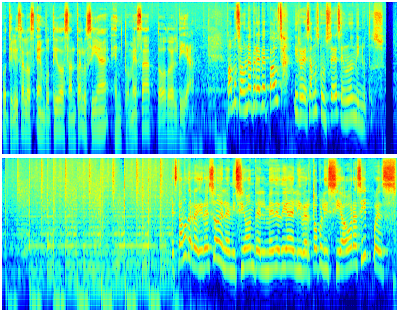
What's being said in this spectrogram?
utiliza los embutidos Santa Lucía en tu mesa todo el día. Vamos a una breve pausa y regresamos con ustedes en unos minutos. Estamos de regreso en la emisión del mediodía de Libertópolis y ahora sí, pues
